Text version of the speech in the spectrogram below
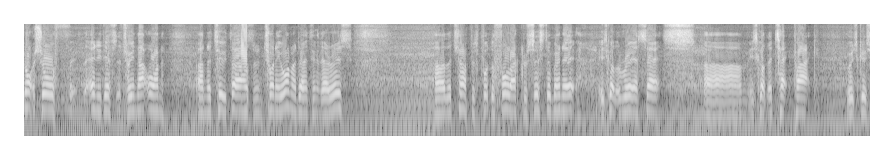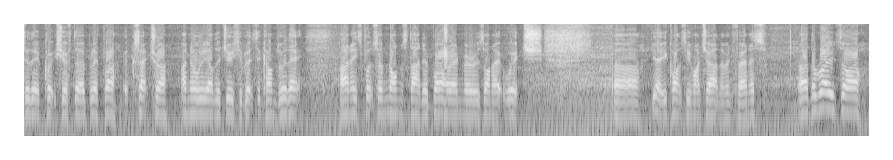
not sure if any difference between that one and the 2021. I don't think there is. Uh, the chap has put the full Acra system in it. He's got the rear sets. Um, he's got the tech pack, which gives you the quick shifter, blipper, etc. And all the other juicy bits that comes with it. And he's put some non-standard bar end mirrors on it, which, uh, yeah, you can't see much out of them in fairness. Uh, the roads are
